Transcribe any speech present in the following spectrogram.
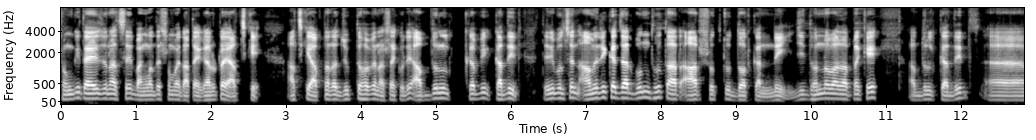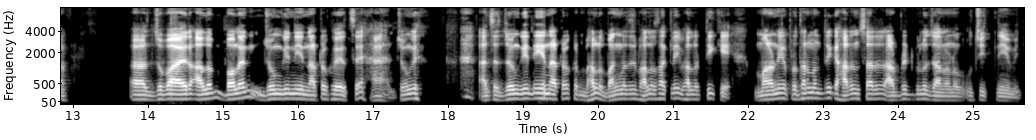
সংগীত আয়োজন আছে বাংলাদেশ সময় রাত ১১ টায় আজকে। আজকে আপনারা যুক্ত হবেন আশা করি। আব্দুল কাবি কাদির তিনি বলছেন, "আমেরিকা যার বন্ধু তার আর শত্রুর দরকার নেই।" জি ধন্যবাদ আপনাকে আব্দুল কাদির। আ জুবায়ের আলম বলেন, "জঙ্গি নিয়ে নাটক হয়েছে।" হ্যাঁ, জঙ্গি আচ্ছা জঙ্গি নিয়ে নাটক ভালো। বাংলাদেশ ভালো থাকলেই ভালো টিকে। মাননীয় প্রধানমন্ত্রীকে হারুন স্যারের আপডেটগুলো জানানো উচিত নিয়মিত।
